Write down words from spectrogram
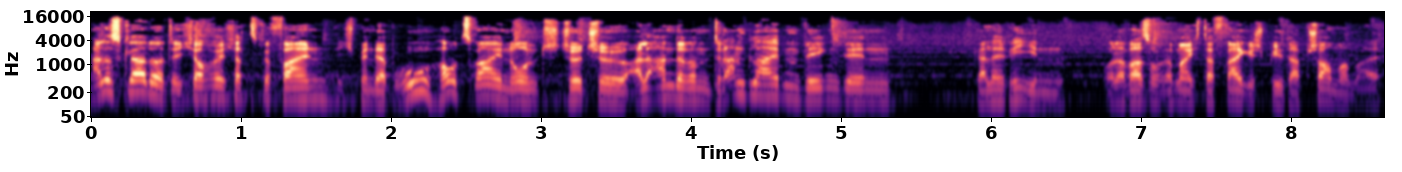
Alles klar, Leute. Ich hoffe, euch hat's gefallen. Ich bin der Bru. Haut's rein und tschö, tschö. Alle anderen dranbleiben wegen den Galerien. Oder was auch immer ich da freigespielt habe. Schauen wir mal.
